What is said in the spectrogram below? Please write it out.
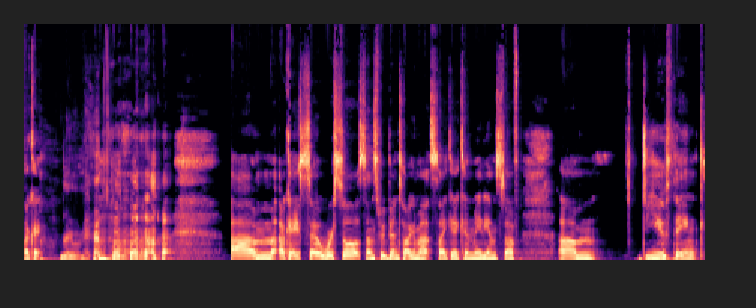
Okay. Um, okay, so we're still since we've been talking about psychic and medium stuff. Um, do you think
